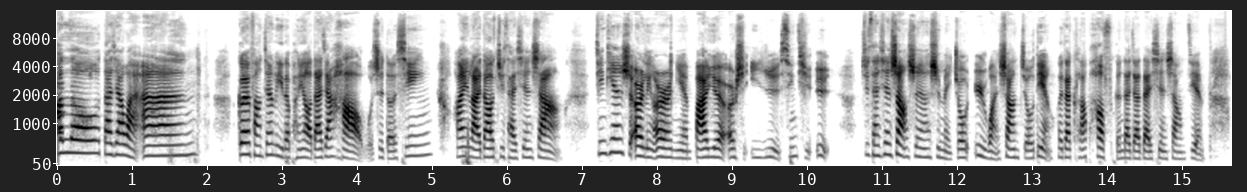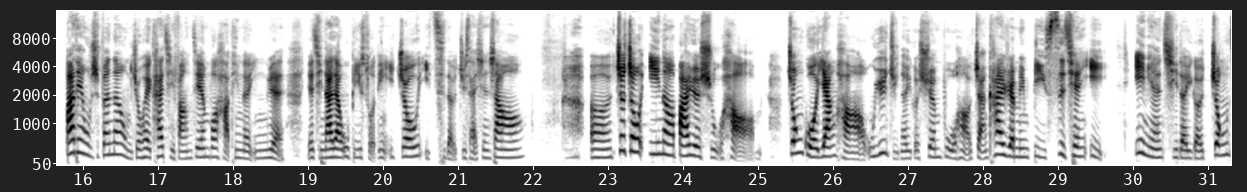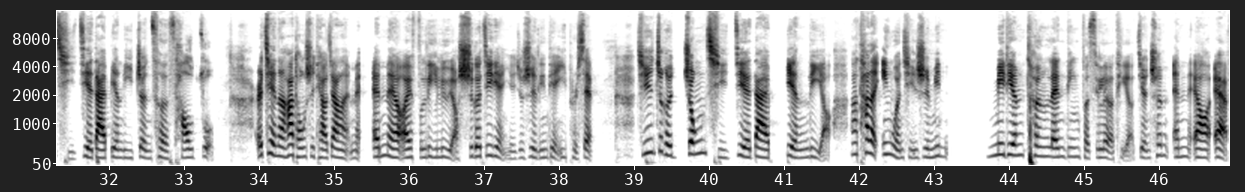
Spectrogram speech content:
Hello，大家晚安。各位房间里的朋友，大家好，我是德心，欢迎来到聚财线上。今天是二零二二年八月二十一日，星期日。聚财线上虽然是每周日晚上九点会在 Clubhouse 跟大家在线上见，八点五十分呢，我们就会开启房间播好听的音乐，也请大家务必锁定一周一次的聚财线上哦。呃，这周一呢，八月十五号，中国央行啊吴玉景的一个宣布哈，展开人民币四千亿一年期的一个中期借贷便利政策操作，而且呢，它同时调降了 M L F 利率啊十个基点，也就是零点一 percent。其实这个中期借贷便利啊，那它的英文其实是 Medium Term Lending Facility 啊，简称 M L F。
